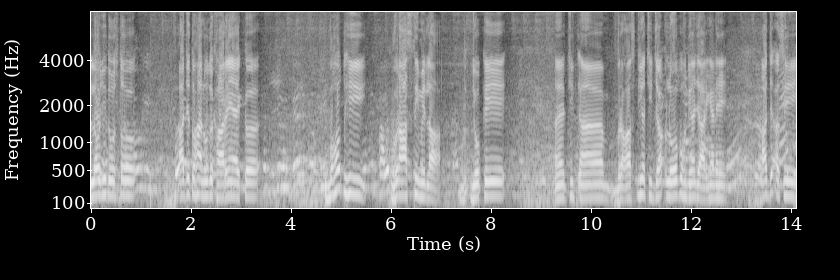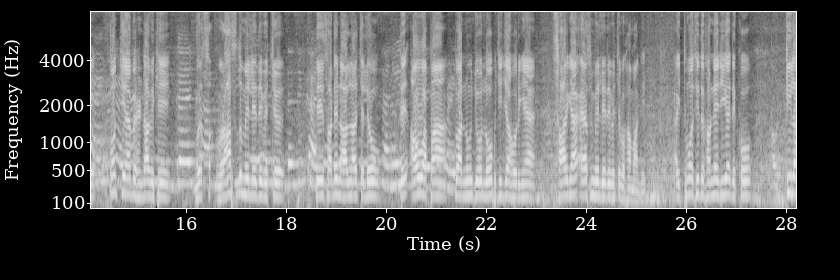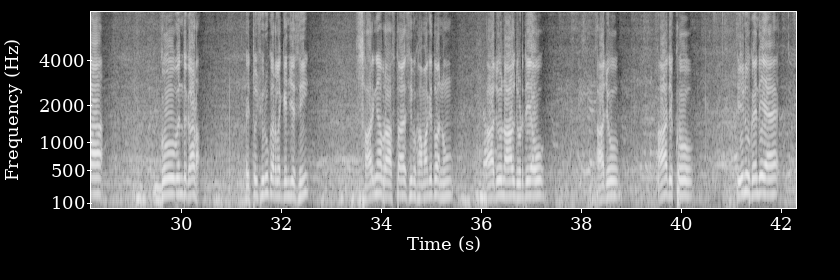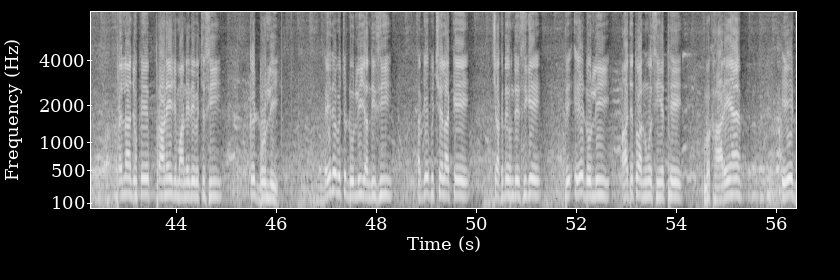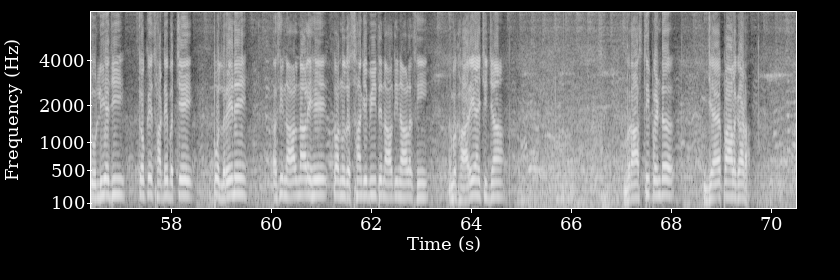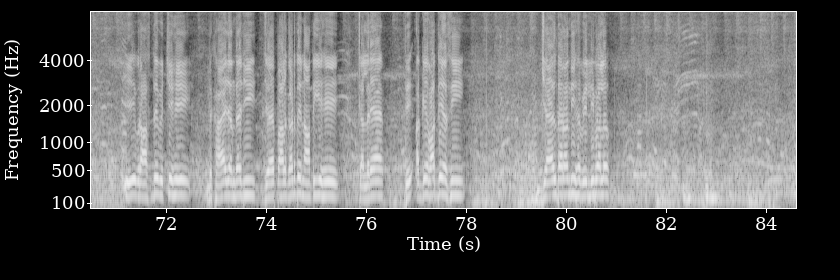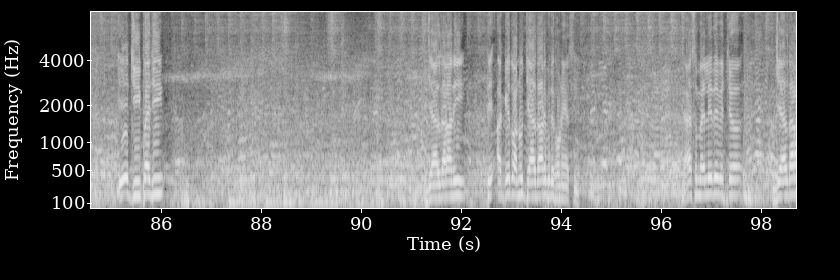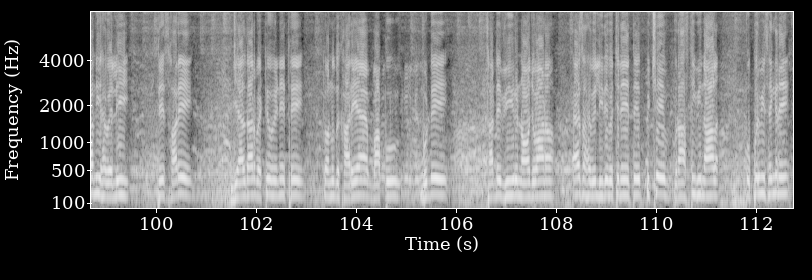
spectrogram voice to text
ਲਓ ਜੀ ਦੋਸਤੋ, ਅੱਜ ਤੁਹਾਨੂੰ ਦਿਖਾ ਰਹੇ ਹਾਂ ਇੱਕ ਬਹੁਤ ਹੀ ਵਿਰਾਸਤੀ ਮੇਲਾ, ਜੋ ਕਿ ਵਿਰਾਸਤ ਦੀਆਂ ਚੀਜ਼ਾਂ ਅਲੋਪ ਹੁੰਦੀਆਂ ਜਾ ਰਹੀਆਂ ਨੇ। ਅੱਜ ਅਸੀਂ ਪਹੁੰਚੇ ਹਾਂ ਬਠਿੰਡਾ ਵਿਖੇ, ਵਿਰਸ- ਵਿਰਾਸਤ ਮੇਲੇ ਦੇ ਵਿੱਚ। ਤੇ ਸਾਡੇ ਨਾਲ ਨਾਲ ਚੱਲਿਓ ਤੇ ਆਓ ਆਪਾਂ ਤੁਹਾਨੂੰ ਜੋ ਲੋਪ ਚੀਜ਼ਾਂ ਹੋ ਰਹੀਆਂ, ਸਾਰੀਆਂ ਇਸ ਮੇਲੇ ਦੇ ਵਿੱਚ ਵਿਖਾਵਾਂਗੇ। ਇੱਥੋਂ ਅਸੀਂ ਦਿਖਾਉਂਦੇ ਹਾਂ ਜੀ, ਇਹ ਦੇਖੋ ਕਿਲਾ ਗੋਬਿੰਦਗੜ੍ਹ ਇੱਥੋਂ ਸ਼ੁਰੂ ਕਰਨ ਲੱਗੇ ਜੀ ਅਸੀਂ। ਸਾਰੀਆਂ ਵਿਰਾਸਤਾਂ ਅਸੀਂ ਵਿਖਾਵਾਂਗੇ ਤੁਹਾਨੂੰ। ਆਜੋ, ਨਾਲ ਜੁੜਦੇ ਆਓ। ਆਜੋ। ਆਹ ਦੇਖੋ, ਇਹਨੂੰ ਕਹਿੰਦੇ ਆ, ਪਹਿਲਾਂ ਜੋ ਕਿ ਪੁਰਾਣੇ ਜ਼ਮਾਨੇ ਦੇ ਵਿੱਚ ਸੀ ਕਿ ਡੋਲੀ। ਇਹਦੇ ਵਿੱਚ ਡੋਲੀ ਜਾਂਦੀ ਸੀ। ਅੱਗੇ ਪਿੱਛੇ ਲਾ ਕੇ ਚੱਕਦੇ ਹੁੰਦੇ ਸੀਗੇ। ਤੇ ਇਹ ਡੋਲੀ ਅੱਜ ਤੁਹਾਨੂੰ ਅਸੀਂ ਇੱਥੇ ਵਿਖਾ ਰਹੇ ਹਾਂ। ਇਹ ਡੋਲੀ ਹੈ ਜੀ, ਕਿਉਂਕਿ ਸਾਡੇ ਬੱਚੇ ਭੁੱਲ ਰਹੇ ਨੇ। ਅਸੀਂ ਨਾਲ ਨਾਲ ਇਹ ਤੁਹਾਨੂੰ ਦੱਸਾਂਗੇ ਵੀ ਤੇ ਨਾਲ ਦੀ ਨਾਲ ਅਸੀਂ ਵਿਖਾ ਰਹੇ ਹਾਂ ਇਹ ਚੀਜ਼ਾਂ। ਵਿਰਾਸਤੀ ਪਿੰਡ ਜੈਪਾਲਗੜ੍ਹ। ਇਹ ਵਿਰਾਸਤ ਦੇ ਵਿੱਚ ਇਹ ਦਿਖਾਇਆ ਜਾਂਦਾ ਜੀ, ਜੈਪਾਲਗੜ੍ਹ ਦੇ ਨਾਂ ਤੇ ਹੀ ਇਹ ਚੱਲ ਰਿਹਾ ਹੈ ਤੇ ਅੱਗੇ ਵਧਦੇ ਅਸੀਂ। ਜੈਲਦਾਰਾਂ ਦੀ ਹਵੇਲੀ ਵੱਲ। ਇਹ ਜੀਪ ਹੈ ਜੀ। ਜੈਲਦਾਰਾਂ ਦੀ ਤੇ ਅੱਗੇ ਤੁਹਾਨੂੰ ਜੈਲਦਾਰ ਵੀ ਦਿਖਾਉਣੇ ਅਸੀਂ। ਇਸ ਮੇਲੇ ਦੇ ਵਿੱਚ ਜੈਲਦਾਰਾਂ ਦੀ ਹਵੇਲੀ ਤੇ ਸਾਰੇ ਜੈਲਦਾਰ ਬੈਠੇ ਹੋਏ ਨੇ ਇੱਥੇ। ਤੁਹਾਨੂੰ ਦਿਖਾ ਰਿਹਾ ਬਾਪੂ, ਬੁੱਢੇ, ਸਾਡੇ ਵੀਰ, ਨੌਜਵਾਨ ਇਸ ਹਵੇਲੀ ਦੇ ਵਿੱਚ ਨੇ ਤੇ ਪਿੱਛੇ ਵਿਰਾਸਤੀ ਵੀ ਨਾਲ ਉੱਪਰ ਵੀ ਸਿੰਘ ਨੇ।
